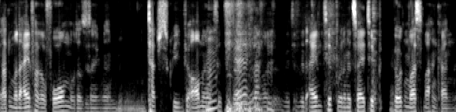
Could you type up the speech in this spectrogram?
hat man eine einfache Form oder sozusagen ein Touchscreen für Arme Mhm. sozusagen, Ja, wo man mit, mit einem Tipp oder mit zwei Tipp irgendwas machen kann.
